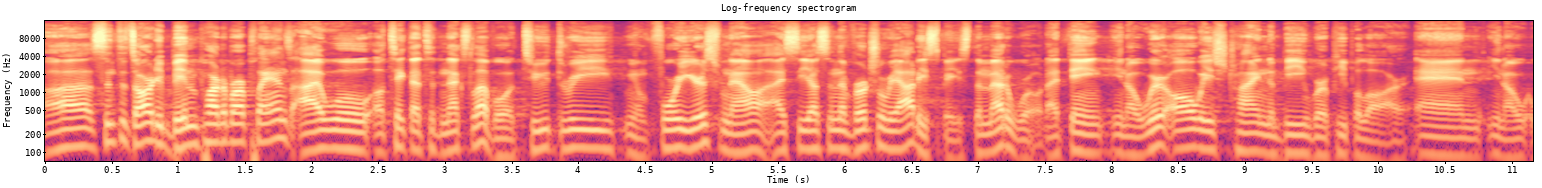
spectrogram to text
Uh, since it's already been part of our plans, I will I'll take that to the next level. Two, three, you know, four years from now, I see us in the virtual reality space, the meta world. I think you know we're always trying to be where people are, and you know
